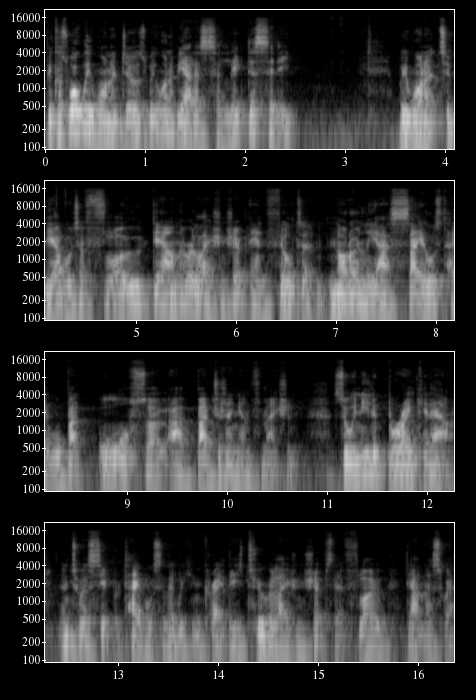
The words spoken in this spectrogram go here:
Because what we want to do is we want to be able to select a city we want it to be able to flow down the relationship and filter not only our sales table, but also our budgeting information. So we need to break it out into a separate table so that we can create these two relationships that flow down this way.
